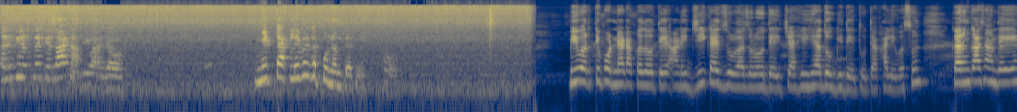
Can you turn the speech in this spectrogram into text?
आणि ती नाही ते सांग ना. ती माझ्यावर मीठ टाकले बरं का पूनम त्यात मी मी वरती फोडण्या टाकत होते आणि जी काही जुळवाजुळव द्यायची आहे ह्या दोघी देत होत्या खाली बसून. कारण का सांगते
